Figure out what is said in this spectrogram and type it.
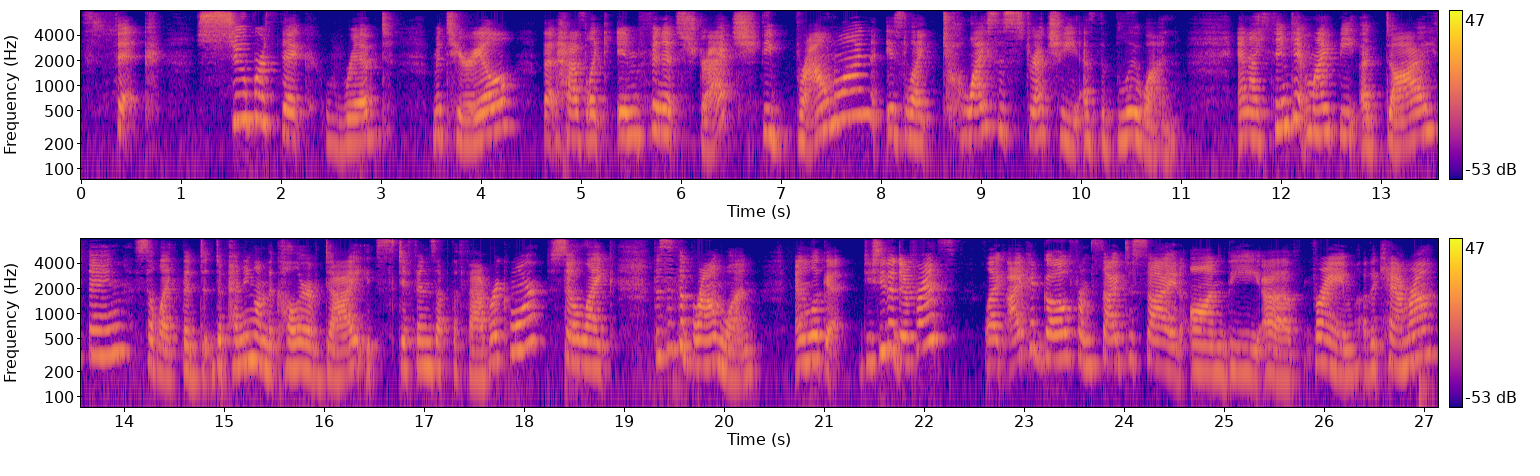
thick, super thick ribbed material that has like infinite stretch. The brown one is like twice as stretchy as the blue one. And I think it might be a dye thing. So like the depending on the color of dye, it stiffens up the fabric more. So like this is the brown one. And look at, do you see the difference? Like I could go from side to side on the uh, frame of the camera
